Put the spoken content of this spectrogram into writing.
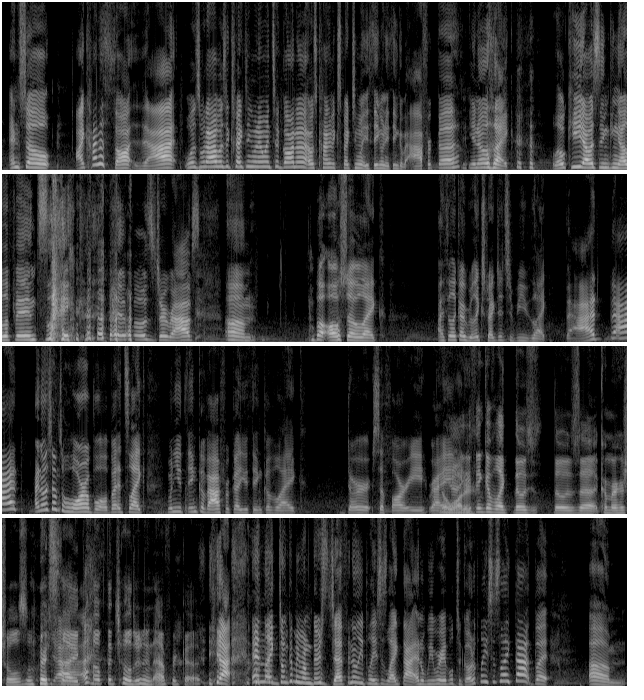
and so I kind of thought that was what I was expecting when I went to Ghana. I was kind of expecting what you think when you think of Africa, you know, like low key. I was thinking elephants, like hippos, giraffes, um, but also like I feel like I really expected to be like bad, bad. I know it sounds horrible, but it's like when you think of Africa, you think of like dirt, safari, right? No yeah, water. you think of like those those uh, commercials where it's like help the children in Africa. yeah and like don't get me wrong there's definitely places like that and we were able to go to places like that but um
